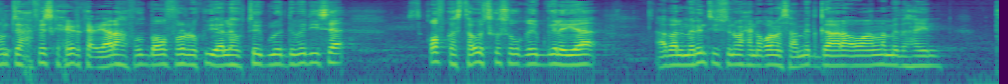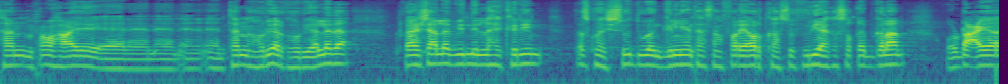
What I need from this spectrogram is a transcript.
runtii xafiiska xidhiirka ciyaaraha fudud baa u furan ku yaalla hotel gula dabadiisa. Qof kasta oo iska soo qeybgelayaa abaalmarintiisuna waxay noqonaysaa mid gaara oo aan la mid ahayn. Tan muxuu ahaaye tan horyaalka horyaalada. Markaa insha allah biidni illaahi kariim dadku hay soo diiwaan gelinaya intaasaan faraya orodkaasoo furiyaha ka soo qeyb galaan. Oo dhacaya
